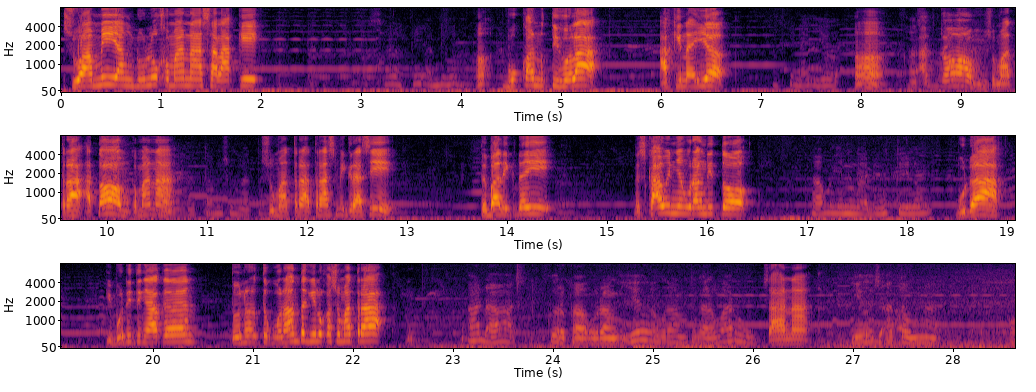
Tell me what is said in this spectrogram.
Suami yang dulu ke mana salaki? Hah? bukan Tihula. Akina iya. Heeh. Atom. Sumatera, Atom ke mana? Sumatera transmigrasi. Terbalik deui. Geus kawin yang urang ditu. kawin nggak ada tilu Budak. Ibu ditinggalkan. Tuh tuh kunaon teu ka Sumatera. ada keur ka orang iya orang tegal waru Sahana iya atomna Oh.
